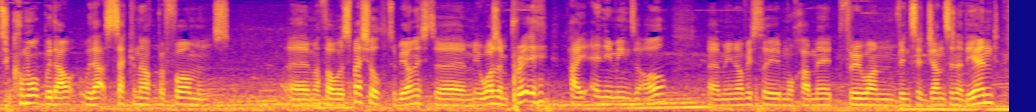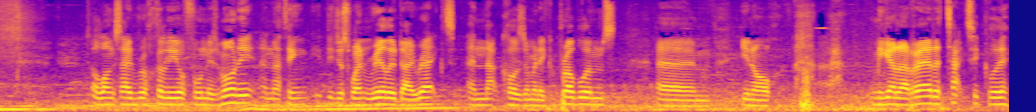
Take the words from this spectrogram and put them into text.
to come up without with that second half performance, um, I thought was special. To be honest, um, it wasn't pretty by any means at all. I mean, obviously Mohamed threw on Vincent Janssen at the end. Alongside Rogelio Funes Mori, and I think they just went really direct, and that caused America problems. Um, you know, Miguel Herrera tactically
